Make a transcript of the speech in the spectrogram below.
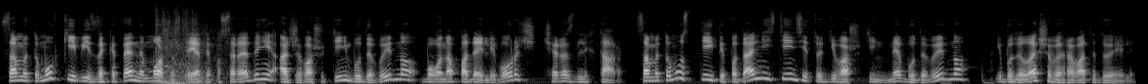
Саме тому в Києві за КТ не можна стояти посередині, адже вашу тінь буде видно, бо вона падає ліворуч через ліхтар. Саме тому стійте по дальній стінці, тоді вашу тінь не буде видно і буде легше вигравати дуелі.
